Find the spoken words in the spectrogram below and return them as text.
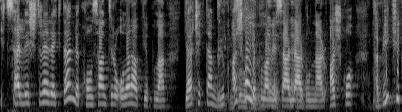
içselleştirerekten ve konsantre olarak yapılan gerçekten büyük bütün aşkla yapılan Evet, eserler bunlar. Aşk o. Tabii ki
